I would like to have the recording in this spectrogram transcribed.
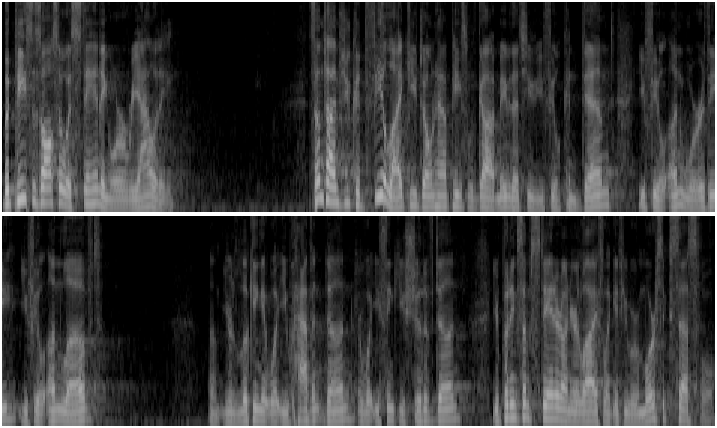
But peace is also a standing or a reality. Sometimes you could feel like you don't have peace with God. Maybe that's you. You feel condemned, you feel unworthy, you feel unloved. Um, you're looking at what you haven't done or what you think you should have done. You're putting some standard on your life, like if you were more successful,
